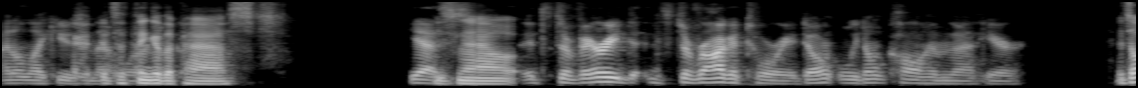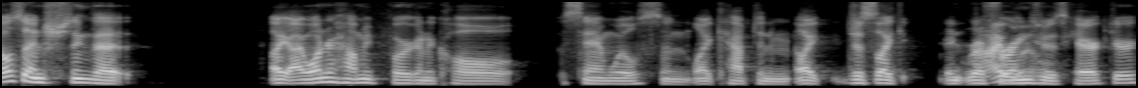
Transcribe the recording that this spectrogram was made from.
I don't like using that. It's a word. thing of the past. Yes, He's now. it's the very it's derogatory. Don't we don't call him that here. It's also interesting that, like, I wonder how many people are gonna call Sam Wilson like Captain, like just like in referring to his character,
